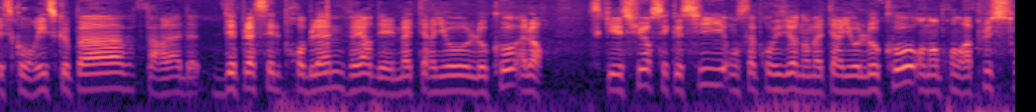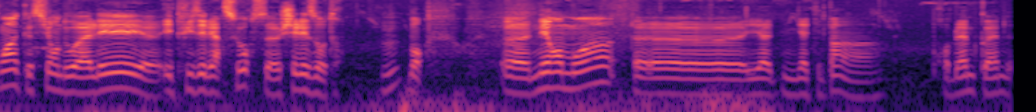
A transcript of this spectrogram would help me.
Est-ce qu'on risque pas par là de déplacer le problème vers des matériaux locaux? Alors, ce qui est sûr, c'est que si on s'approvisionne en matériaux locaux, on en prendra plus soin que si on doit aller épuiser les ressources chez les autres. Mmh. Bon, euh, néanmoins, euh, n'y a-t-il pas un problème quand même?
